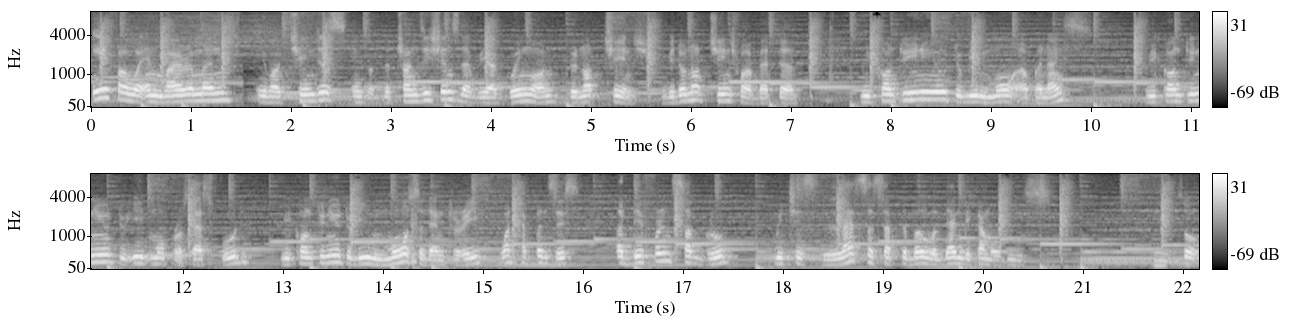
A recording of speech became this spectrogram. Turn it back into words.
if our environment, if our changes, if the transitions that we are going on do not change, if we do not change for a better, we continue to be more urbanized, we continue to eat more processed food, we continue to be more sedentary, what happens is a different subgroup which is less susceptible will then become obese. Mm. So,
